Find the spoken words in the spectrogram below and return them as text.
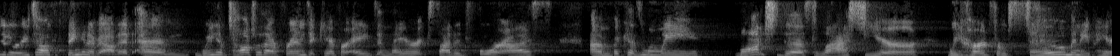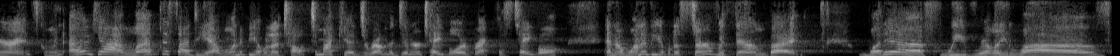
jittery talk thinking about it. Um, we have talked with our friends at Care for AIDS, and they are excited for us um, because when we launched this last year, we heard from so many parents going, "Oh yeah, I love this idea. I want to be able to talk to my kids around the dinner table or breakfast table, and I want to be able to serve with them, but." What if we really love,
